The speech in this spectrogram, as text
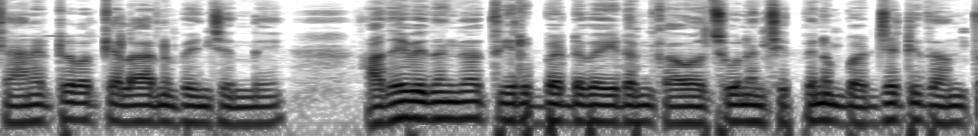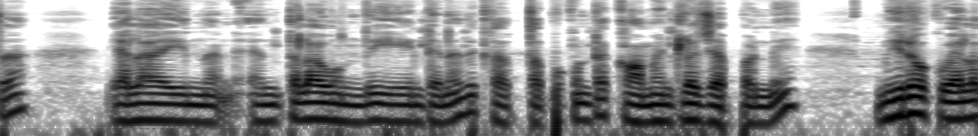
శానిటరీ వర్క్ ఎలా అనిపించింది? అదేవిధంగా తీరు బెడ్ వేయడం కావచ్చు నేను చెప్పిన బడ్జెట్ ఇదంతా ఎలా అయిందని ఎంతలా ఉంది ఏంటి అనేది తప్పకుండా కామెంట్లో చెప్పండి. మీరు ఒకవేళ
